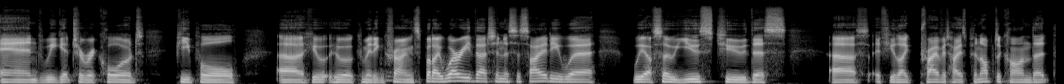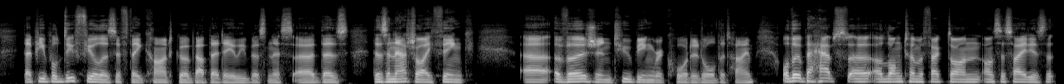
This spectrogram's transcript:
and we get to record people uh, who who are committing crimes? But I worry that in a society where we are so used to this uh, if you like, privatized panopticon that that people do feel as if they can't go about their daily business. Uh, there's there's a natural, I think, uh, aversion to being recorded all the time. Although perhaps uh, a long term effect on on society is that,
